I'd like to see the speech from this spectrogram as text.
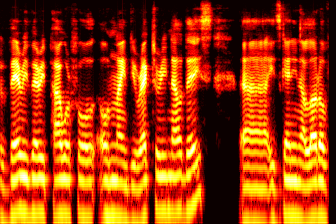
a very, very powerful online directory nowadays. Uh, it's gaining a lot of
